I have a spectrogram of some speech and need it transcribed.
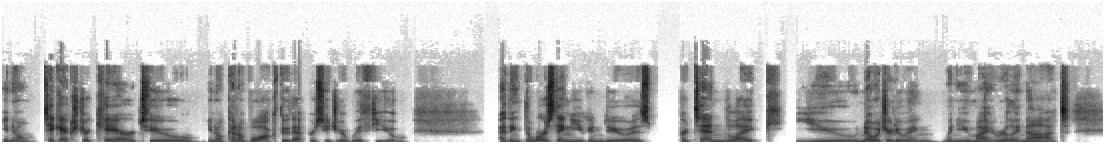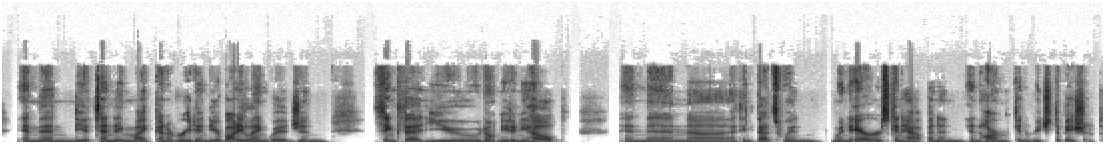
you know take extra care to you know kind of walk through that procedure with you. I think the worst thing you can do is pretend like you know what you're doing when you might really not. And then the attending might kind of read into your body language and think that you don't need any help. And then uh, I think that's when when errors can happen and, and harm can reach the patient.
